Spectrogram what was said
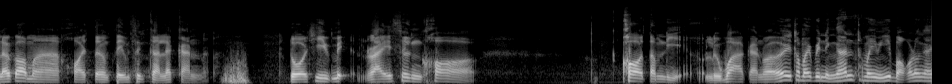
แล้วก็มาคอยเติมเต็มซึ่งกันและกันนะโดยที่ไม่ไร้ซึ่งข้อ ข้อตำหนิหรือว่ากันว่าเอ้ยทำไมเป็นอย่างนั้นทำไมมีบอกแล้วไง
